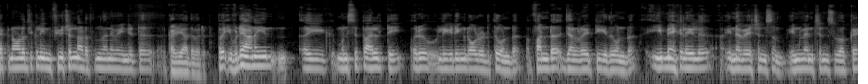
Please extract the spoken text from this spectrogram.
ടെക്നോളജിക്കൽ ഇൻഫ്യൂഷൻ നടത്തുന്നതിന് വേണ്ടിയിട്ട് കഴിയാതെ വരും. അപ്പോൾ ഇവിടെയാണ് ഈ ഈ മുനിസിപ്പാലിറ്റി ഒരു ലീഡിംഗ് റോൾ എടുത്തുകൊണ്ട് ഫണ്ട് ജനറേറ്റ് ചെയ്തുകൊണ്ട് ഈ മേഖലയിൽ ഇന്നൊവേഷൻസും ഇൻവെൻഷൻസും ഒക്കെ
